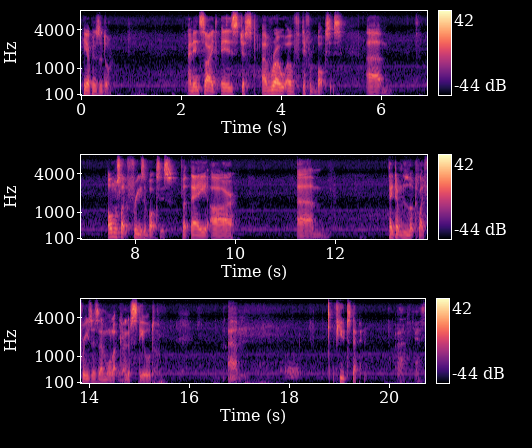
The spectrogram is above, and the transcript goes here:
He opens the door. And inside is just a row of different boxes. Um, almost like freezer boxes, but they are. Um, they don't look like freezers, they're more like kind of steeled. Um, if you'd step in. Uh, yes,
